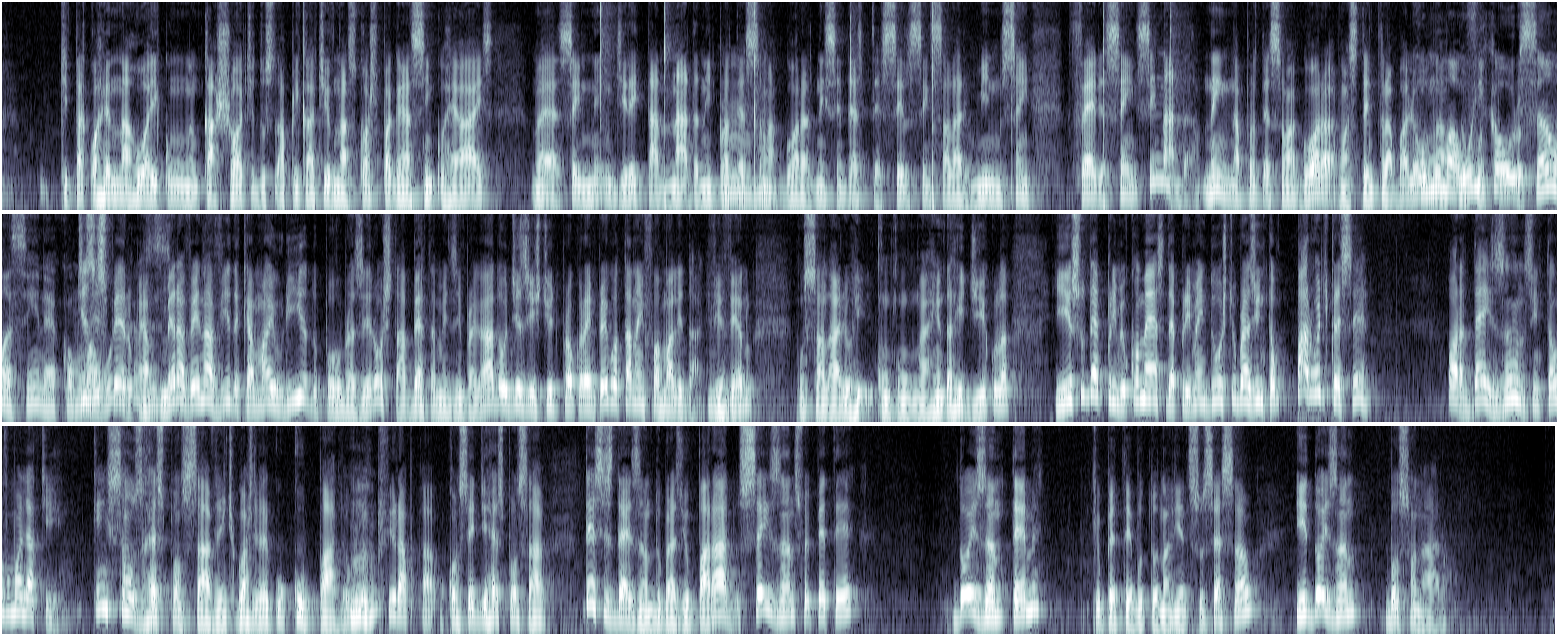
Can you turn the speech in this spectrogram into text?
que está correndo na rua aí com um caixote do aplicativo nas costas para ganhar 5 reais, não é? sem nem direito a nada, nem proteção uhum. agora, nem sem décimo terceiro, sem salário mínimo, sem férias, sem, sem nada, nem na proteção agora, com um acidente de trabalho Como ou na, uma no única futuro. opção, assim, né? Como Desespero. Única... É a primeira vez na vida que a maioria do povo brasileiro ou está abertamente desempregado ou desistiu de procurar emprego ou está na informalidade, uhum. vivendo com salário, com, com uma renda ridícula. E isso deprime o comércio, deprime a indústria. O Brasil, então, parou de crescer. Ora, 10 anos, então vamos olhar aqui. Quem são os responsáveis? A gente gosta de ver o culpado. Eu, uhum. eu prefiro a, a, o conceito de responsável. Desses 10 anos do Brasil parado, 6 anos foi PT, Dois anos Temer, que o PT botou na linha de sucessão, e dois anos Bolsonaro.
